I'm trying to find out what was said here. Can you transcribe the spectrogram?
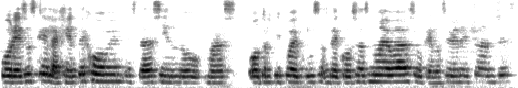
por eso es que la gente joven está haciendo más otro tipo de, cosas- de cosas nuevas o que no se habían hecho antes,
